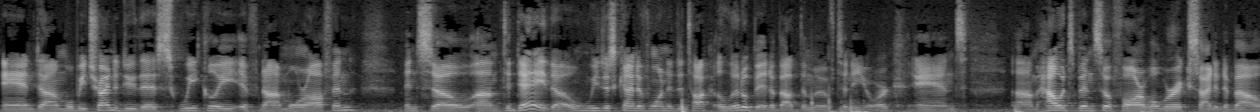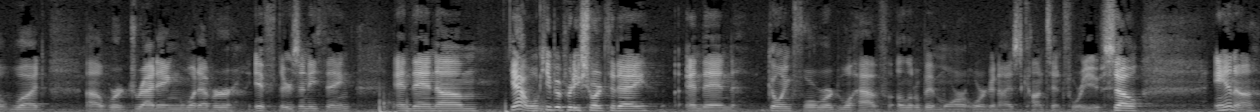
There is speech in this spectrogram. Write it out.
And um, we'll be trying to do this weekly, if not more often. And so um, today, though, we just kind of wanted to talk a little bit about the move to New York and um, how it's been so far, what we're excited about, what uh, we're dreading, whatever, if there's anything. And then, um, yeah, we'll keep it pretty short today. And then going forward, we'll have a little bit more organized content for you. So, Anna,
